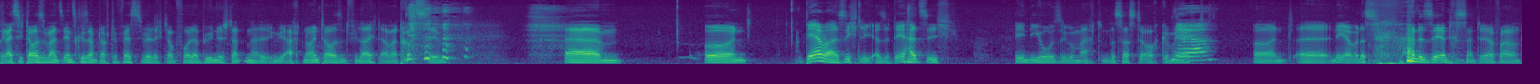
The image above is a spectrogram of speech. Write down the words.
30.000 waren es insgesamt auf dem Festival. Ich glaube, vor der Bühne standen halt irgendwie 8.000, 9.000 vielleicht, aber trotzdem. ähm, und der war sichtlich, also der hat sich in die Hose gemacht und das hast du auch gemerkt. Ja, Und äh, nee, aber das war eine sehr interessante Erfahrung.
